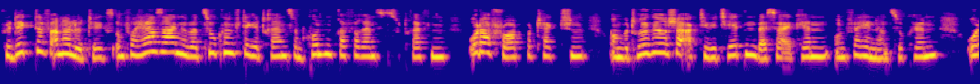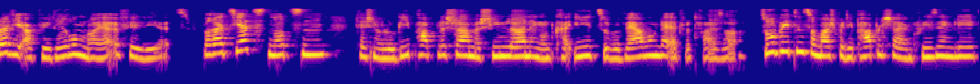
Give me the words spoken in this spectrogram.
Predictive Analytics, um Vorhersagen über zukünftige Trends und Kundenpräferenzen zu treffen, oder Fraud Protection, um betrügerische Aktivitäten besser erkennen und verhindern zu können, oder die Akquirierung neuer Affiliates. Bereits jetzt nutzen Technologie-Publisher Machine Learning und KI zur Bewerbung der Advertiser. So bieten zum Beispiel die Publisher Increasingly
